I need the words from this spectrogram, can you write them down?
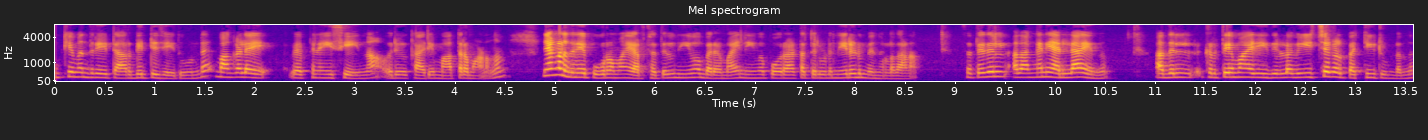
മുഖ്യമന്ത്രിയെ ടാർഗറ്റ് ചെയ്തുകൊണ്ട് മകളെ വെപ്പനൈസ് ചെയ്യുന്ന ഒരു കാര്യം മാത്രമാണെന്നും ഞങ്ങൾ ഇതിനെ പൂർണമായ അർത്ഥത്തിൽ നിയമപരമായി നിയമ പോരാട്ടത്തിലൂടെ നേരിടും എന്നുള്ളതാണ്. സത്യത്തിൽ അതങ്ങനെയല്ല എന്നും അതിൽ കൃത്യമായ രീതിയിലുള്ള വീഴ്ചകൾ പറ്റിയിട്ടുണ്ടെന്ന്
